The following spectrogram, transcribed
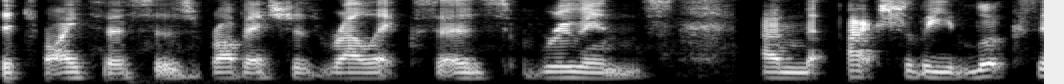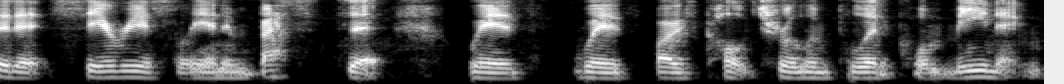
detritus, as rubbish, as relics, as ruins, and actually looks at it seriously and invests it with with both cultural and political meaning.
